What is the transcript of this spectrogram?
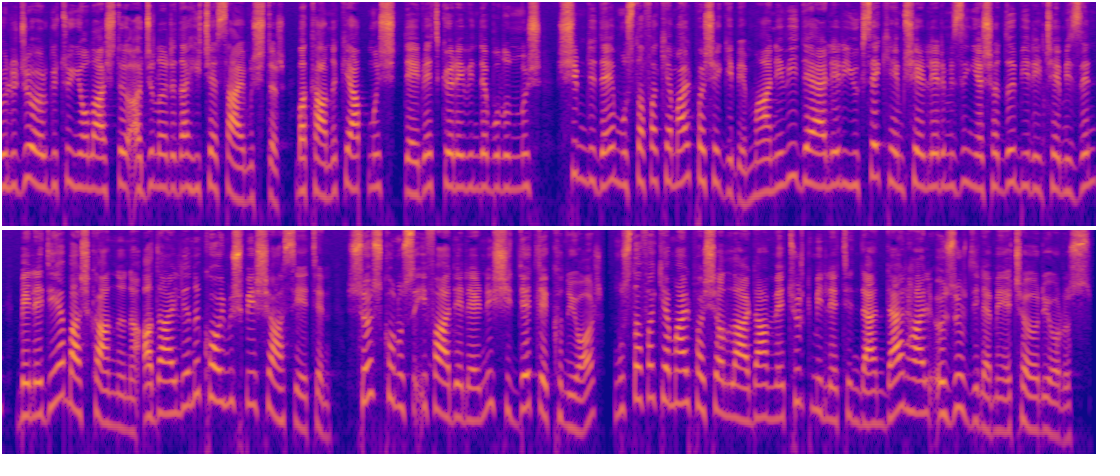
bölücü örgütün yol açtığı acıları da hiçe saymıştır. Bakanlık yapmış, devlet görevinde bulunmuş, şimdi de Mustafa Kemal Paşa gibi manevi değerleri yüksek hemşerilerimizin yaşadığı bir ilçemizin belediye başkanlığına adaylığını koymuş bir şahsiyetin söz konusu ifadelerini şiddetle kınıyor, Mustafa Kemal Paşalılardan ve Türk milletinden derhal özür dilemeye çağırıyoruz.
